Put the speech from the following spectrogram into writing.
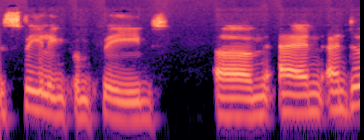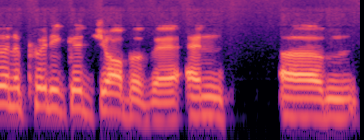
stealing from thieves, um, and and doing a pretty good job of it. And um,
